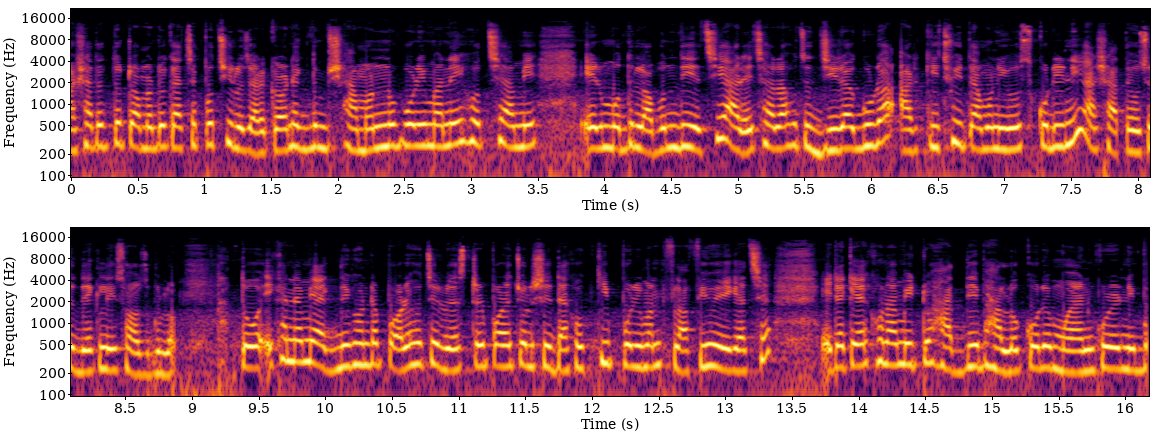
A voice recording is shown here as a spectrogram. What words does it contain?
আর সাথে তো টমেটো ক্যাচাপও ছিল, যার কারণে একদম সামান্য পরিমাণেই হচ্ছে আমি এর মধ্যে লবণ দিয়েছি। আর এছাড়া হচ্ছে জিরা গুঁড়া, আর কিছুই তেমন ইউজ করিনি। আর সাথে হচ্ছে দেখলেই সসগুলো তো এখানে আমি এক দুই ঘণ্টা পরে হচ্ছে রেস্টের পরে চলে এসে দেখো কি পরিমাণ ফ্লাফি হয়ে গেছে। এটাকে এখন আমি একটু হাত দিয়ে ভালো করে ময়ান করে নিব।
